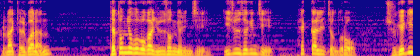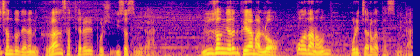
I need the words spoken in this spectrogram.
그러나 결과는 대통령 후보가 윤석열인지 이준석인지 헷갈릴 정도로 주객이 전도되는 그러한 사태를 볼 수 있었습니다. 윤석열은 그야말로 꽂아 놓은 보리자루 같았습니다.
